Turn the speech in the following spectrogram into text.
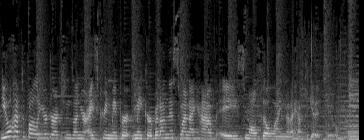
you'll have to follow your directions on your ice cream maker, maker but on this one I have a small fill line that I have to get it to.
